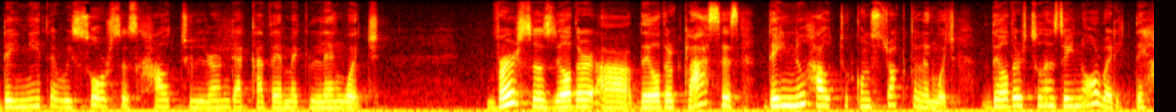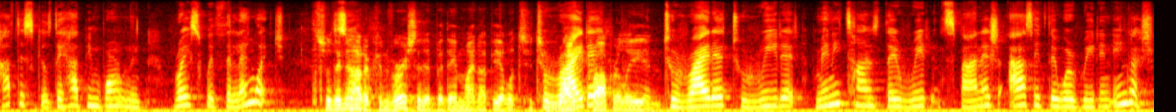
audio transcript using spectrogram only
They need the resources how to learn the academic language. Versus the other uh, the other classes, they knew how to construct the language. The other students they know already. They have the skills. They have been born and raised with the language So they know how to converse in it, but they might not be able to, to, to write, write it, properly. And to write it, to read it. Many times they read Spanish as if they were reading English,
